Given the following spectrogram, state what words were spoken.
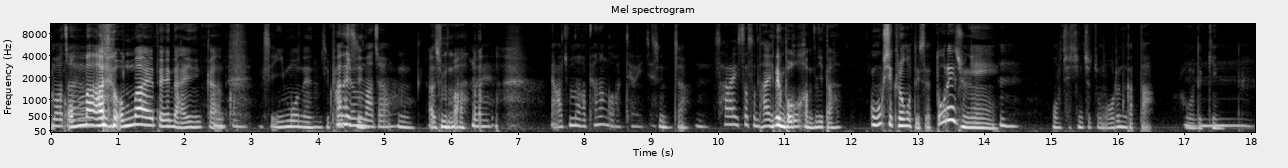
같고. 엄마 엄마에 대한 나이니까 그러니까 역시 이모는 이제 편해진 아줌마죠. 응, 아줌마 네. 아줌마가 편한 것 같아요 이제. 진짜 음. 살아 있어서 나이를 먹어갑니다. 어, 혹시 그런 것도 있어요? 또래 중에 음. 어, 쟤 진짜 좀 어른 같다라고 느낀. 음,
